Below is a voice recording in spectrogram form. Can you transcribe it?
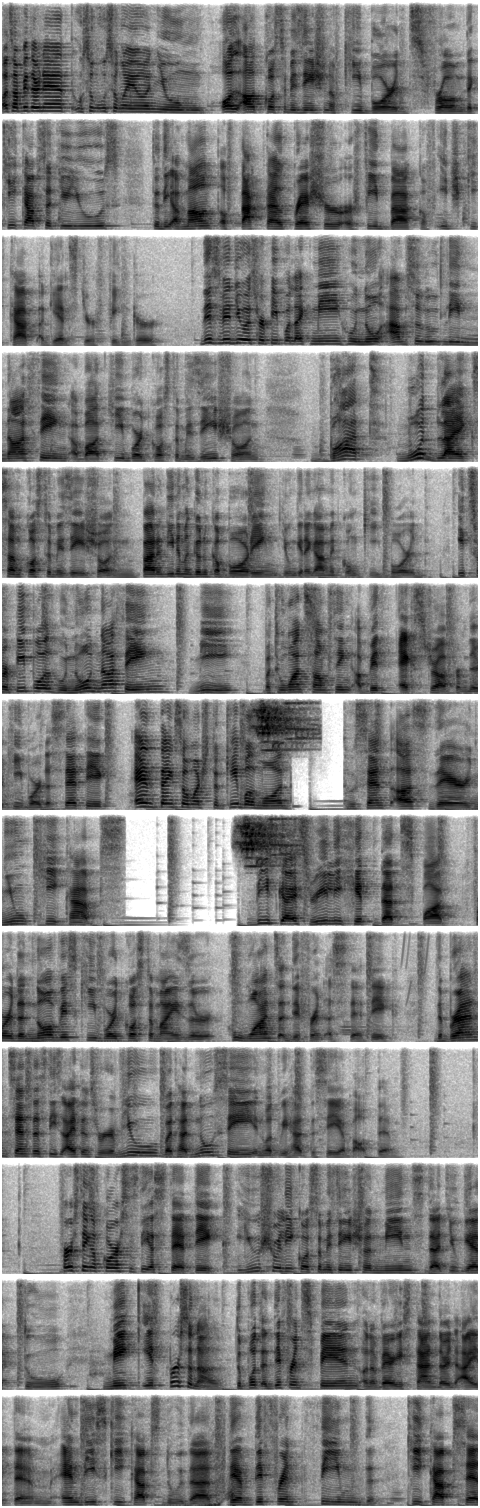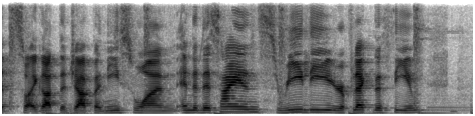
What's up, Internet? Usong-uso ngayon yung all-out customization of keyboards from the keycaps that you use to the amount of tactile pressure or feedback of each keycap against your finger. This video is for people like me who know absolutely nothing about keyboard customization but would like some customization para di naman ganun ka-boring yung ginagamit kong keyboard. It's for people who know nothing, me, but who want something a bit extra from their keyboard aesthetic. And thanks so much to CableMod who sent us their new keycaps. These guys really hit that spot for the novice keyboard customizer who wants a different aesthetic. The brand sent us these items for review but had no say in what we had to say about them. First thing, of course, is the aesthetic. Usually, customization means that you get to make it personal, to put a different spin on a very standard item. And these keycaps do that. They have different themed keycap sets. So I got the Japanese one. And the designs really reflect the theme.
